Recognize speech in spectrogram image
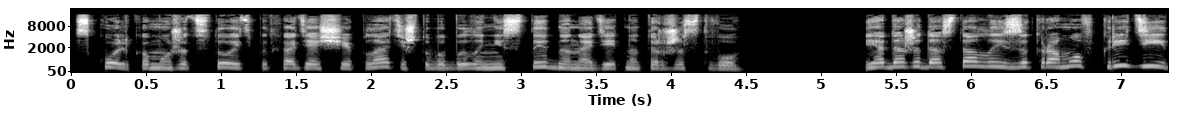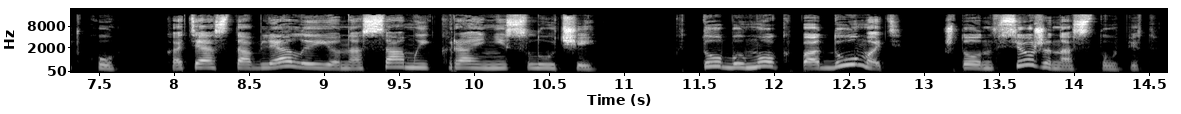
сколько может стоить подходящее платье, чтобы было не стыдно надеть на торжество. Я даже достала из закромов кредитку, хотя оставляла ее на самый крайний случай. Кто бы мог подумать, что он все же наступит.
